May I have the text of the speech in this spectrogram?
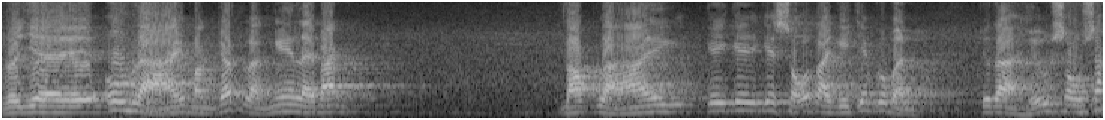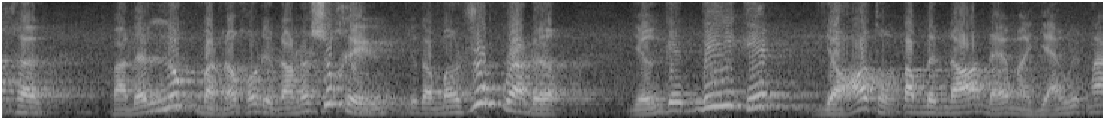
Rồi về ôn lại bằng cách là nghe lại băng đọc lại cái cái cái sổ tay ghi chép của mình chúng ta hiểu sâu sắc hơn và đến lúc mà nỗi khổ niềm đau nó xuất hiện, chúng ta mới rút ra được những cái bí kíp võ thuật tâm linh đó để mà giải quyết nó.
